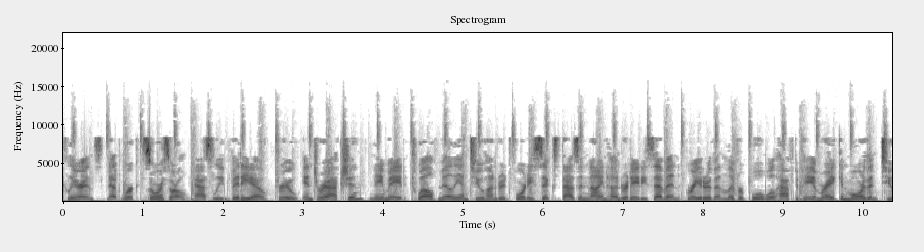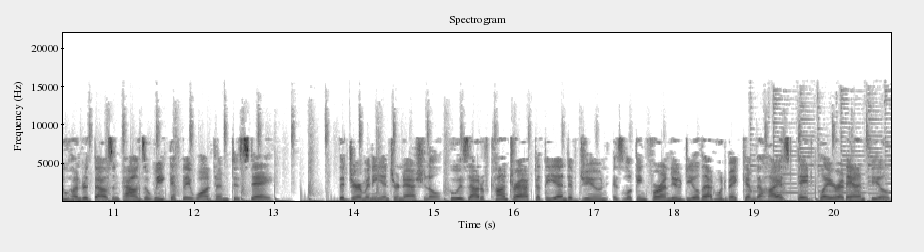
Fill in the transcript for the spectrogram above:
clearance, network, source oral, pass lead video, true, interaction, name made, 12,246,987, 7, greater than Liverpool will have to pay Emre Can more than £200,000 a week if they want him to stay. The Germany international, who is out of contract at the end of June, is looking for a new deal that would make him the highest-paid player at Anfield.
